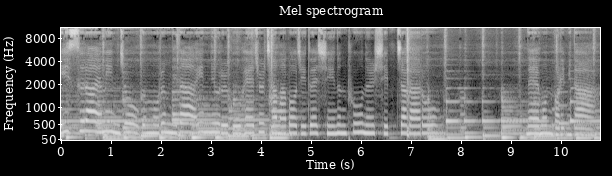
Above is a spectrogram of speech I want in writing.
이스라엘 민족은 모릅니다. 인류를 구해줄 참아버지 되시는 분을 십자가로 내몬 버립니다.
